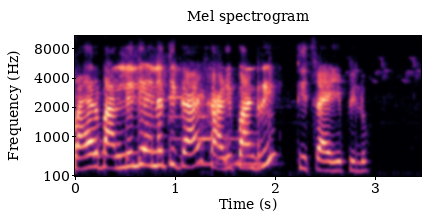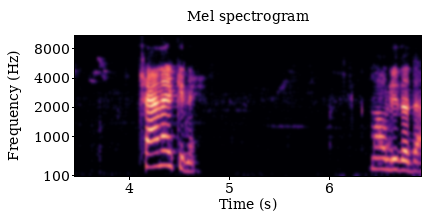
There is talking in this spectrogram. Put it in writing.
बाहेर बांधलेली आहे ना ती गाय काळी पांढरी तीच आहे हे पिलू. छान आहे की नाही? माऊली दादा.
